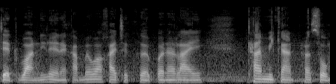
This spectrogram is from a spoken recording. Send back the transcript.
7 วันนี้เลยนะครับ ไม่ว่าใครจะเกิดวันอะไร ถ้ามีการผสม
